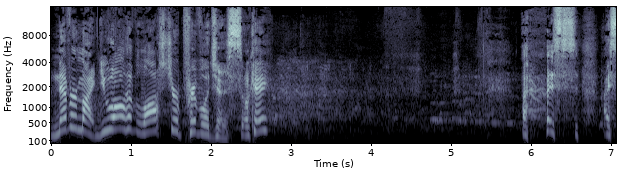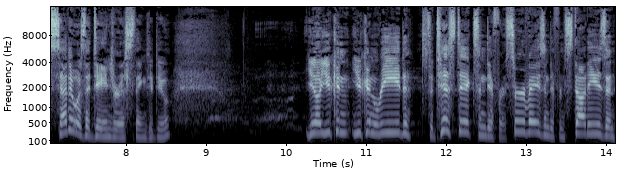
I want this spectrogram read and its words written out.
Never mind. You all have lost your privileges, okay? I said it was a dangerous thing to do you know, you can, you can read statistics and different surveys and different studies, and,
